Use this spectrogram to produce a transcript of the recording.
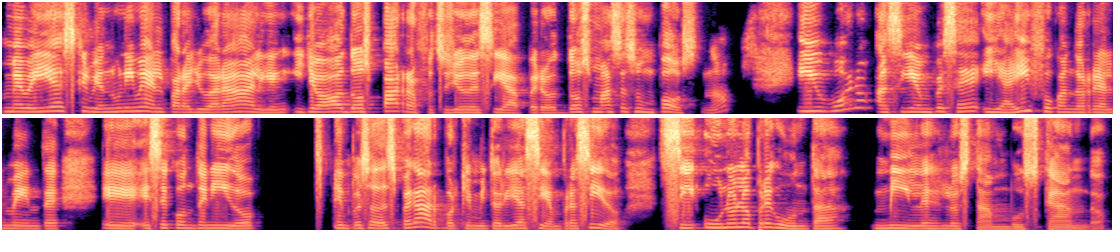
me veía escribiendo un email para ayudar a alguien y llevaba dos párrafos y yo decía, pero dos más es un post, ¿no? Y bueno, así empecé y ahí fue cuando realmente eh, ese contenido empezó a despegar, porque mi teoría siempre ha sido, si uno lo pregunta, miles lo están buscando.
